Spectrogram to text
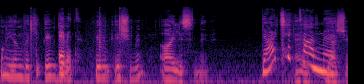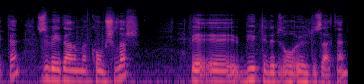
Onun yanındaki evde Evet. benim eşimin ailesinin evi. Gerçekten Evet, mi? Gerçekten. Zübeyde Hanım'la komşular Ve e, büyük dedemiz o öldü zaten.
